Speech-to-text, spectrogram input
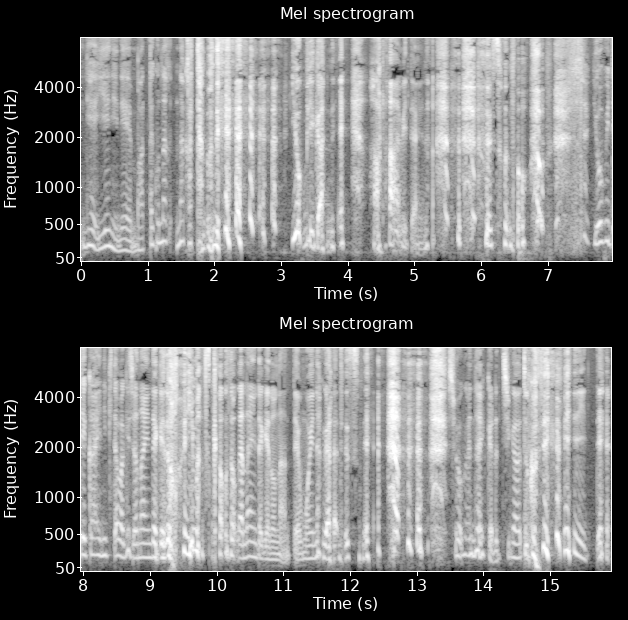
ね、家にね、全くななかったので 予備がね、あら、みたいな。その、予備で買いに来たわけじゃないんだけど、今使うのがないんだけどなんて思いながらですね、しょうがないから違うところで見に行って、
